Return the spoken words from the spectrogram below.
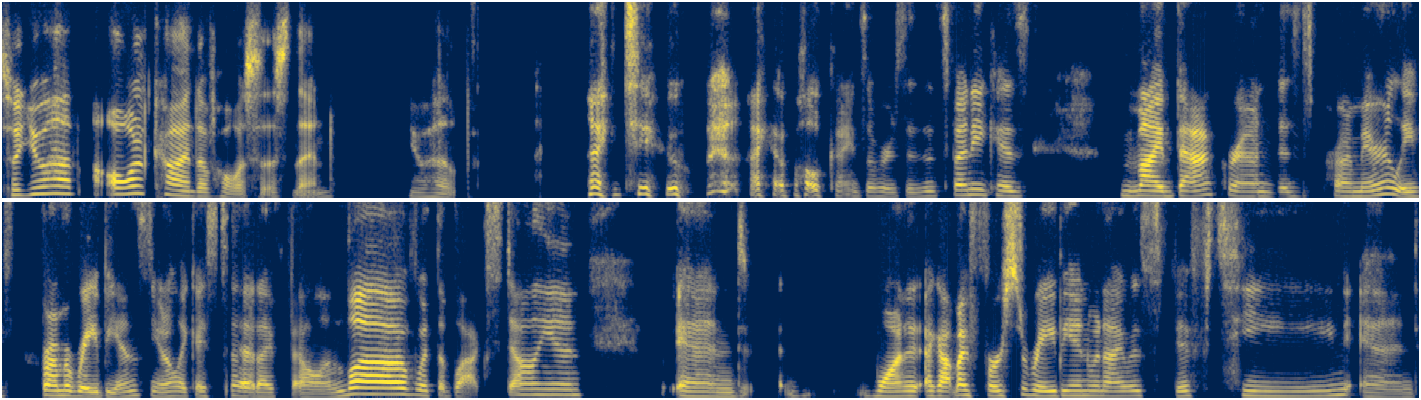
So you have all kind of horses then you help. I do. I have all kinds of horses. It's funny because my background is primarily from Arabians. You know, like I said, I fell in love with the black stallion and wanted I got my first Arabian when I was 15 and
